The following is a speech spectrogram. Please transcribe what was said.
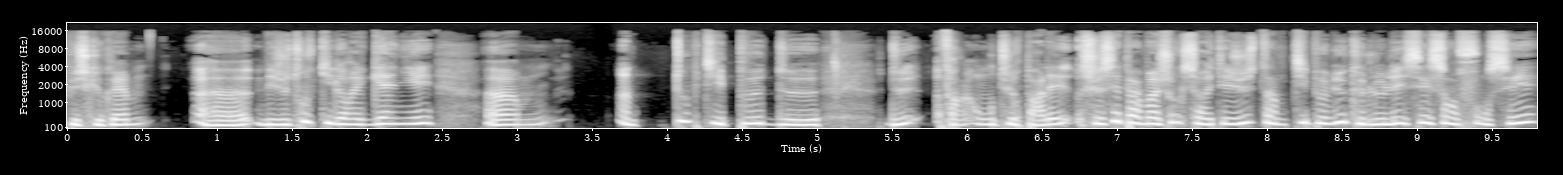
puisque quand même euh, mais je trouve qu'il aurait gagné euh, tout petit peu de, de enfin on tu reparlais je sais pas moi je trouve que ça aurait été juste un petit peu mieux que de le laisser s'enfoncer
